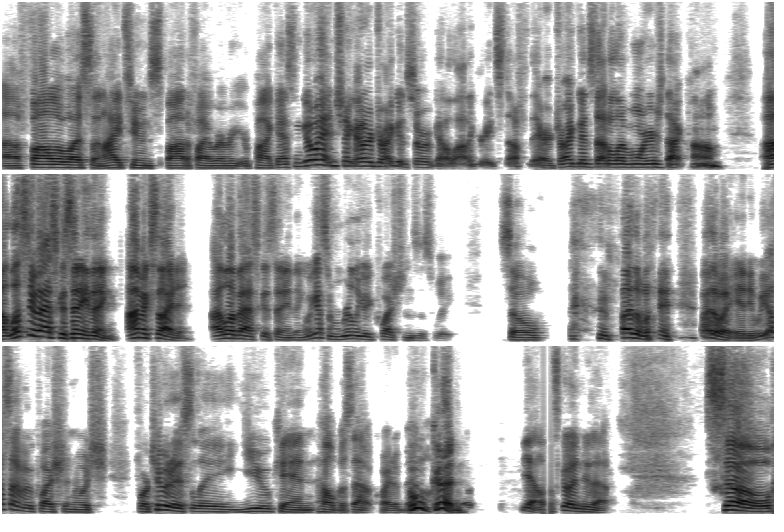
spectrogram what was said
Uh, follow us on iTunes, Spotify, wherever your podcast, and go ahead and check out our dry goods store. We've got a lot of great stuff there. Drygoods.11warriors.com. Uh, let's do Ask Us Anything. I'm excited. I love Ask Us Anything. We got some really good questions this week. So, by the way, by the way, Andy, we also have a question which fortuitously you can help us out quite a bit. Oh, good. So, yeah, let's go ahead and do that. So,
